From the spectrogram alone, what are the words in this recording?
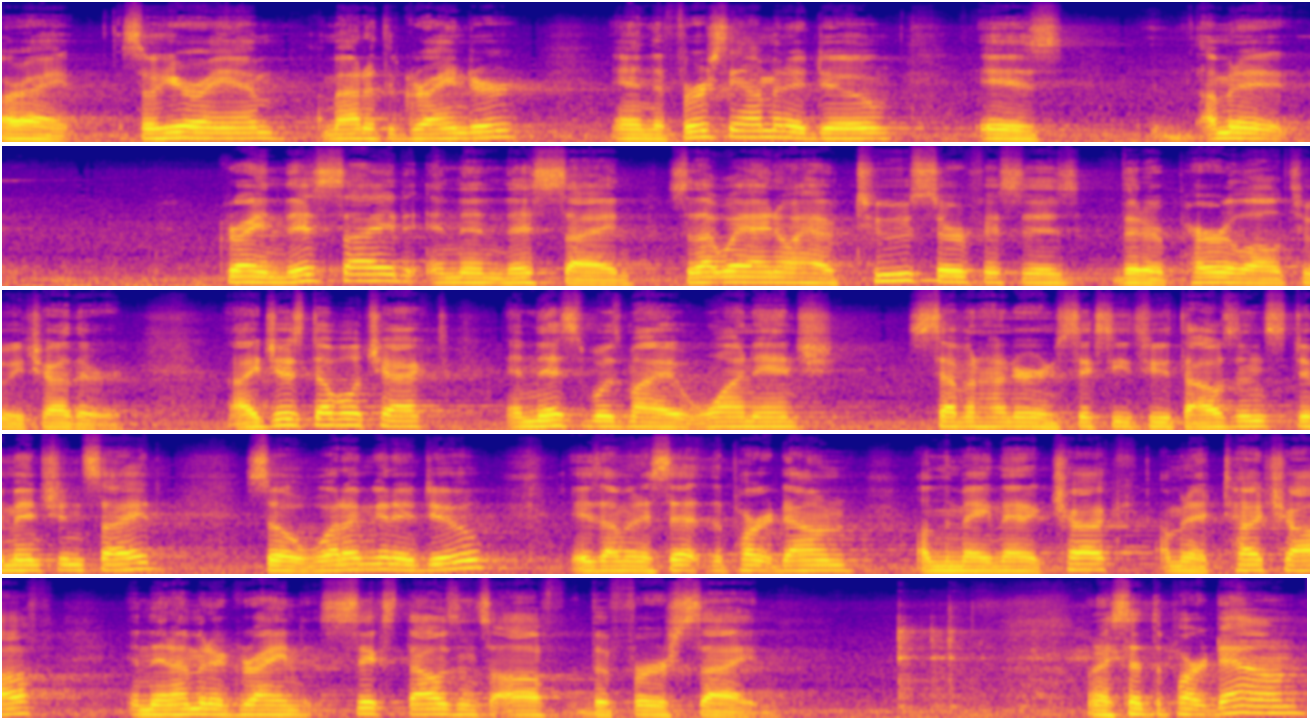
All right, so here I am. I'm out at the grinder, and the first thing I'm gonna do is I'm gonna grind this side and then this side, so that way I know I have two surfaces that are parallel to each other. I just double checked, and this was my one inch 762 thousandths dimension side. So what I'm gonna do is I'm gonna set the part down on the magnetic chuck, I'm gonna touch off, and then I'm gonna grind six thousandths off the first side. When I set the part down,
